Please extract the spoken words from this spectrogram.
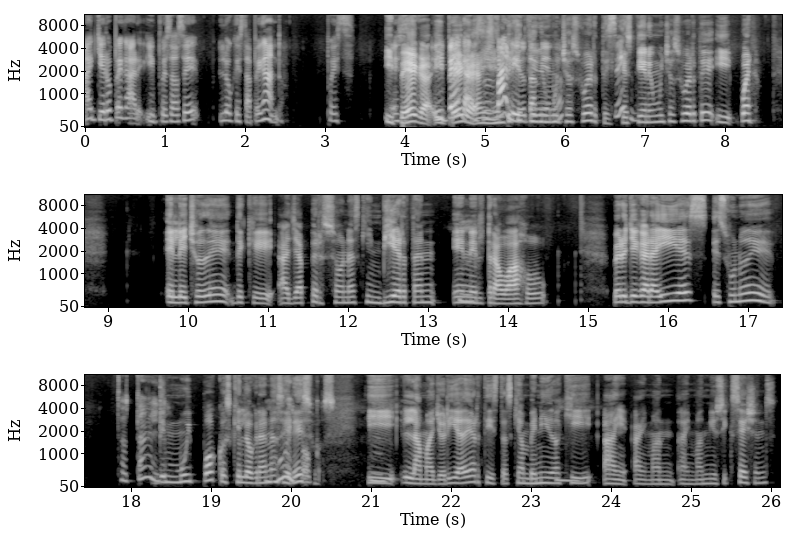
ay, quiero pegar y pues hace lo que está pegando. Pues Y Es- pega, y, y pega, pega. eso Hay es gente válido que tiene también, ¿no? mucha suerte, Sí. que tiene mucha suerte y bueno, el hecho de, de que haya personas que inviertan en Mm. el trabajo, pero llegar ahí es, es uno de, total. de muy pocos que logran muy hacer eso. pocos. Y la mayoría de artistas que han venido Mm. aquí a, a Iman, a Iman Music Sessions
